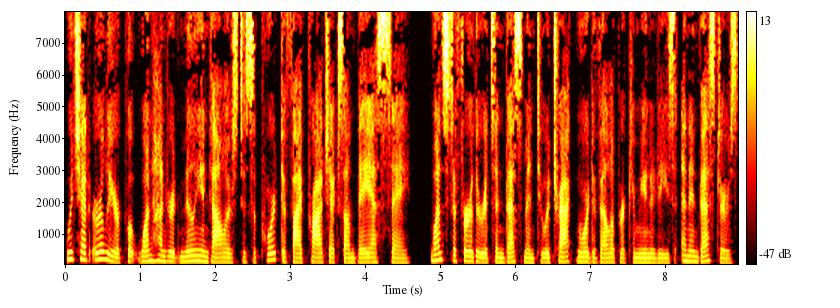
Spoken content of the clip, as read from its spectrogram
which had earlier put $100 million to support DeFi projects on BSC, wants to further its investment to attract more developer communities and investors,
